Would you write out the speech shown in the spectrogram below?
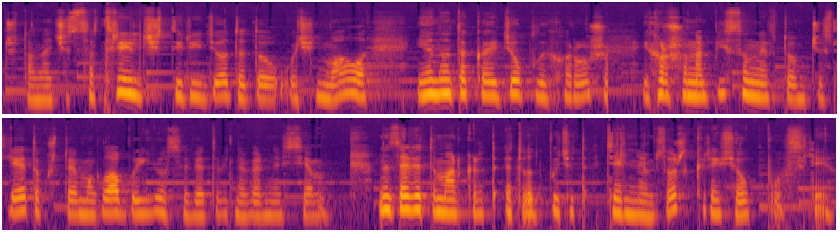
что-то она часа три или четыре идет, это очень мало, и она такая теплая хорошая, и хорошо написанная в том числе, так что я могла бы ее советовать, наверное, всем. На заветы Маргарет это вот будет отдельный обзор, скорее всего, после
